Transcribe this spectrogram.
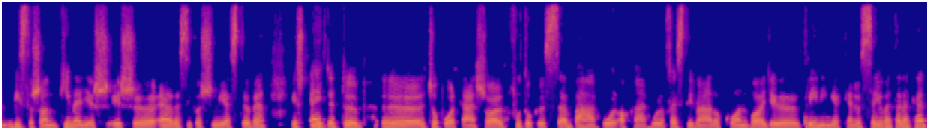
biztosan kimegy és, és elveszik a sűjesztőbe, és egyre több csoportással futok össze bárhol, akárhol, a fesztiválokon, vagy tréningeken, összejöveteleken,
